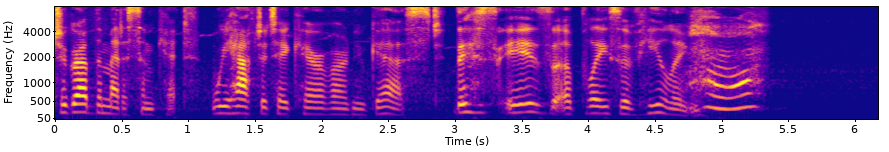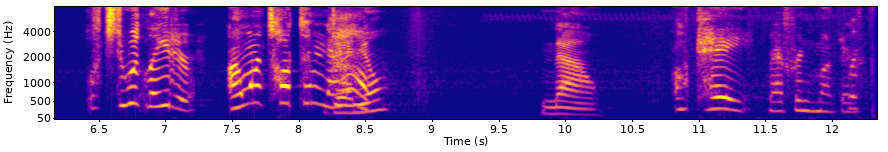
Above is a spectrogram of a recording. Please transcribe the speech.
to grab the medicine kit. We have to take care of our new guest. This is a place of healing. Aw. Let's do it later. I want to talk to him now. Daniel? Now. Okay, Reverend Mother. Let's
